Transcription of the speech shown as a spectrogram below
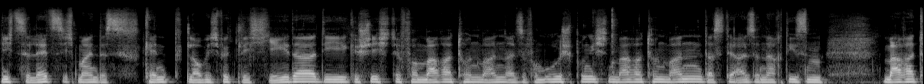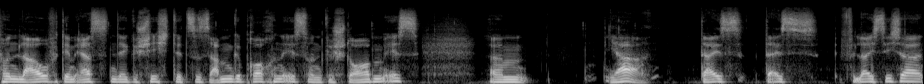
nicht zuletzt, ich meine, das kennt, glaube ich, wirklich jeder, die Geschichte vom Marathonmann, also vom ursprünglichen Marathonmann, dass der also nach diesem Marathonlauf, dem ersten der Geschichte, zusammengebrochen ist und gestorben ist. Ähm, ja, da ist, da ist vielleicht sicher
